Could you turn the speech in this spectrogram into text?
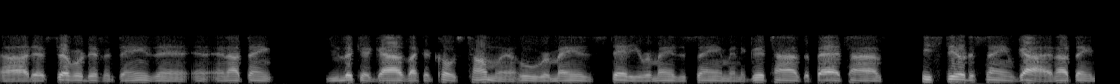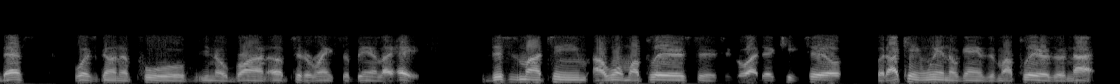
Uh, there's several different things, and, and and I think you look at guys like a Coach Tomlin who remains steady, remains the same in the good times, the bad times. He's still the same guy, and I think that's what's gonna pull you know Brian up to the ranks of being like, hey, this is my team. I want my players to to go out there kick tail, but I can't win no games if my players are not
